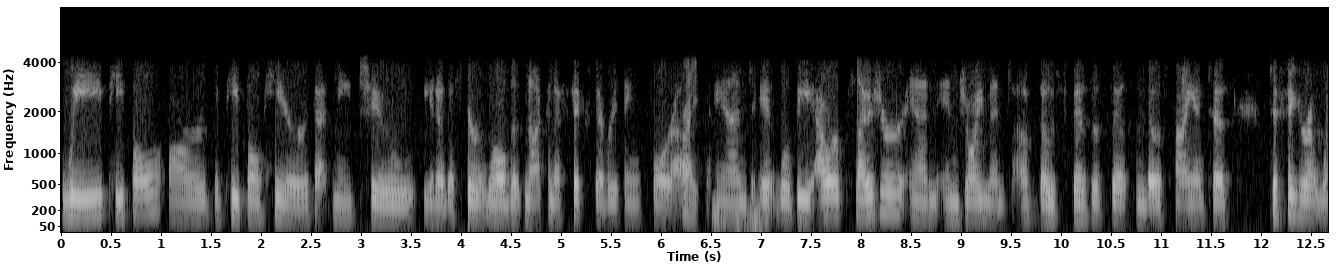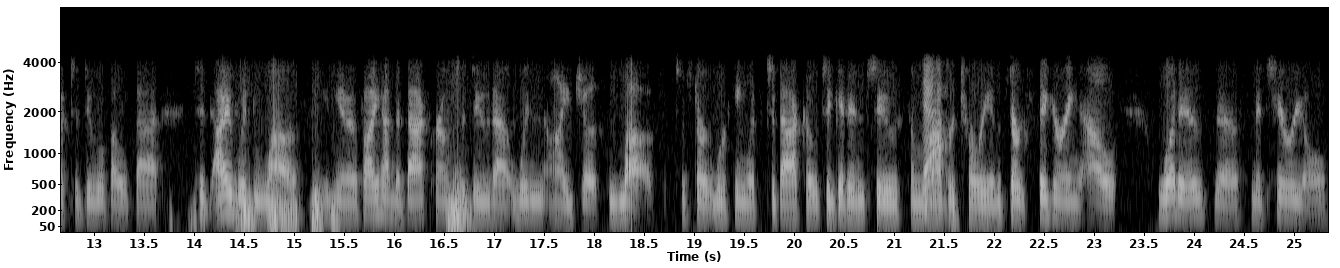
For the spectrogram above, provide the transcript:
we people are the people here that need to, you know, the spirit world is not going to fix everything for us, Right. and it will be our pleasure and enjoyment of those physicists and those scientists to figure out what to do about that. To, I would love, you know, if I had the background to do that, wouldn't I just love to start working with tobacco to get into some Yeah. laboratory and start figuring out what is this material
